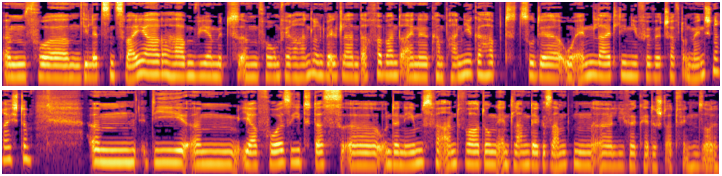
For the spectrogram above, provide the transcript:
ähm, vor die letzten zwei Jahre haben wir mit ähm, Forum Fairer Handel und Weltladen Dachverband eine Kampagne gehabt zu der UN-Leitlinie für Wirtschaft und Menschenrechte ähm, die ähm, ja vorsieht, dass äh, Unternehmensverantwortung entlang der gesamten äh, Lieferkette stattfinden soll.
